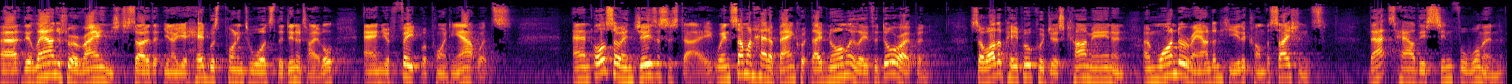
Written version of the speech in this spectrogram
uh, the lounges were arranged so that you know your head was pointing towards the dinner table and your feet were pointing outwards. And also in Jesus' day, when someone had a banquet, they'd normally leave the door open so other people could just come in and, and wander around and hear the conversations. That's how this sinful woman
